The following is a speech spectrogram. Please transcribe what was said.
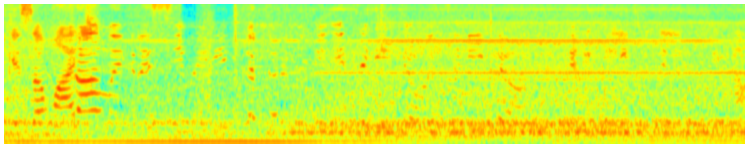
Thank you so much. Самый красивый вид, который вы видите видео, это видео. Далеко, лифт, далеко, да.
